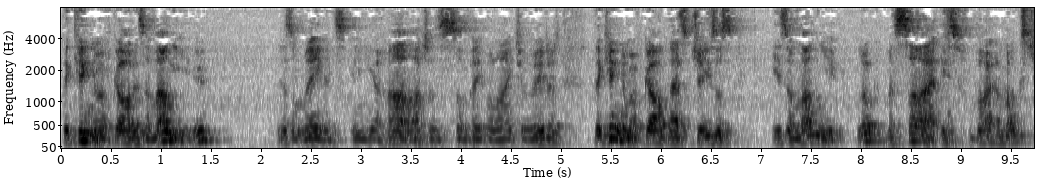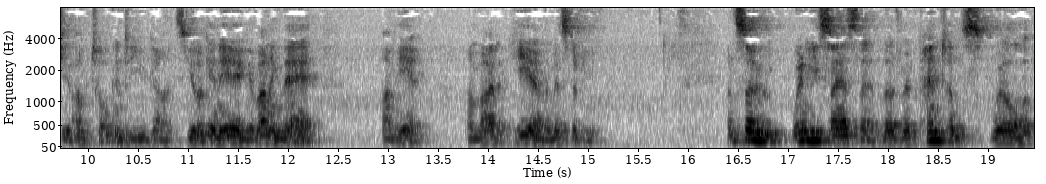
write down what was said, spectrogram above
the kingdom of God is among you, it doesn't mean it's in your heart, as some people like to read it. The kingdom of God, that's Jesus, is among you. Look, Messiah is right amongst you. I'm talking to you guys. You're looking here, you're running there. I'm here. I'm right here in the midst of you. And so when he says that, that repentance will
